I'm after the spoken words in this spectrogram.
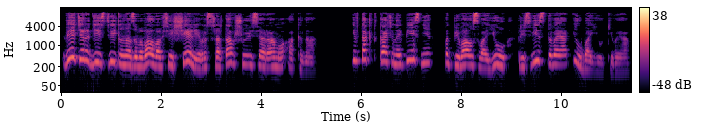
Ветер действительно завывал во все щели в расшатавшуюся раму окна, и в такт Катиной песни подпевал свою, присвистывая и убаюкивая.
